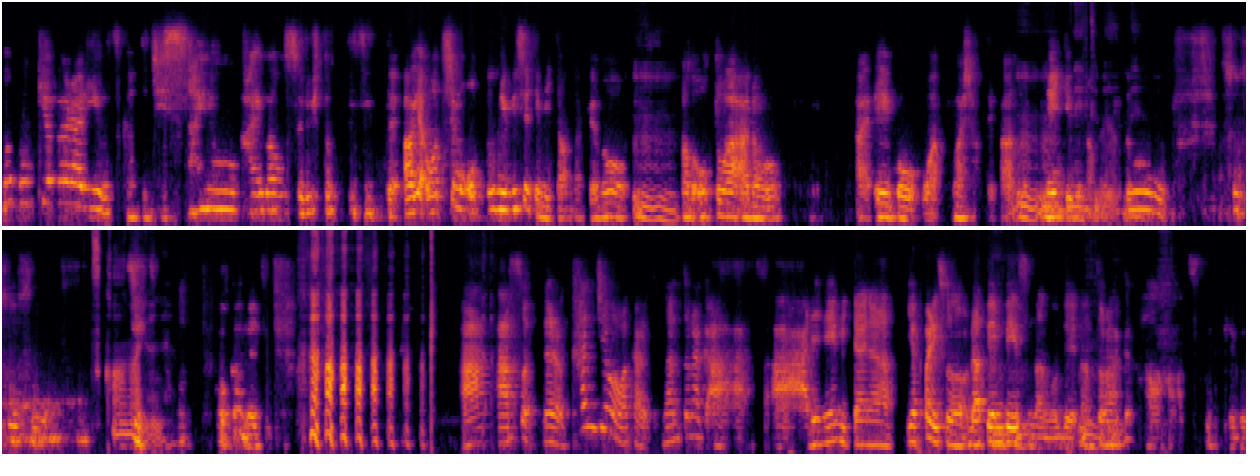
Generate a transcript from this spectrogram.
あのボキャブラリーを使って実際の会話をする人って絶対、あ、いや、私も夫に見せてみたんだけど、うんうんあの夫はあのあ英語は話者っていうか、あのうんうんネイティブなんだけど、ネイそうそうそう。使わないよね。わかんない。ああ、そう、だから漢字はわかる。なんとなく、ああ、ああれね、みたいな、やっぱりそのラテンベースなので、うんなんとなく、はあはあ、つってるけど、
